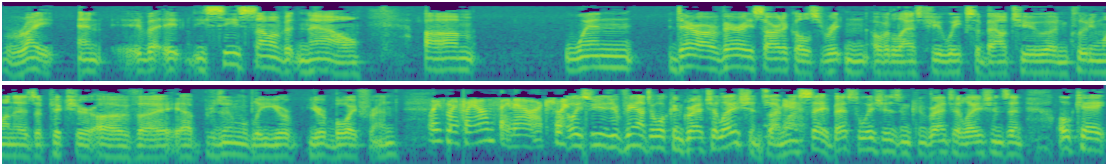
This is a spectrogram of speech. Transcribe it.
Right, and but it, he sees some of it now. Um, when there are various articles written over the last few weeks about you, including one that has a picture of uh, uh, presumably your your boyfriend. Well, he's my fiance now, actually. Oh, he's your fiance. Well, congratulations, I must say. Best wishes and congratulations. And okay,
